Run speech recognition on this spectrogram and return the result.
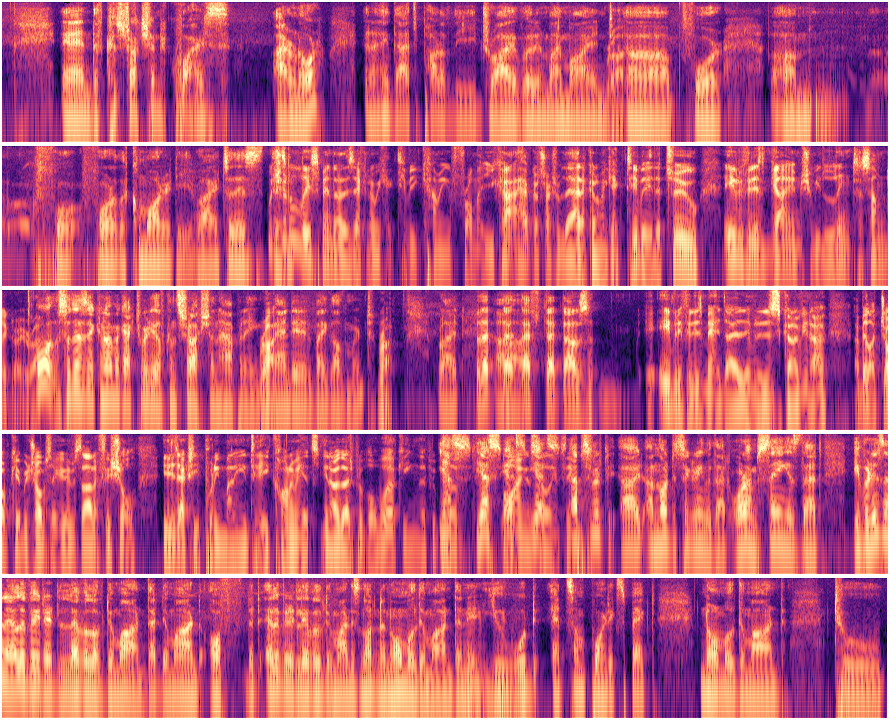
And the construction requires iron ore, and I think that's part of the driver in my mind Right. uh, for. Um, for for the commodity, right? So there's, Which should at least mean that there's economic activity coming from that. You can't have construction without economic activity. The two, even if it is game, should be linked to some degree, right? Oh, so there's economic activity of construction happening, Right. mandated by government, right. right? But that that, Uh, that that does even if it is mandated, even if it is kind of you know a bit like JobKeeper, job seeker, if it's artificial, it is actually putting money into the economy. It's you know those people are working, the people yes, are yes, buying yes, and yes, selling things. absolutely. I, I'm not disagreeing with that. What I'm saying is that if it is an elevated level of demand, that demand of that elevated level of demand is not a normal demand, then it, you Mm-hmm. would at some point expect normal demand to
